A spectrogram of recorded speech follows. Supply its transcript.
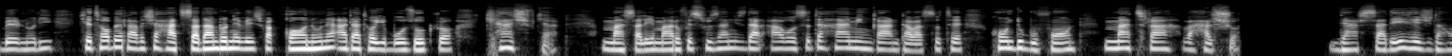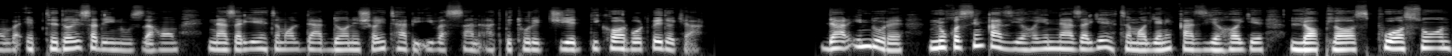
برنولی کتاب روش حد زدن رو نوشت و قانون عددهای بزرگ را کشف کرد. مسئله معروف سوزن نیز در عواسط همین قرن توسط کندو بوفون مطرح و حل شد. در سده 18 و ابتدای سده 19 نظریه احتمال در دانشهای طبیعی و صنعت به طور جدی کاربرد پیدا کرد. در این دوره نخستین قضیه های نظریه احتمال یعنی قضیه های لاپلاس، پواسون،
